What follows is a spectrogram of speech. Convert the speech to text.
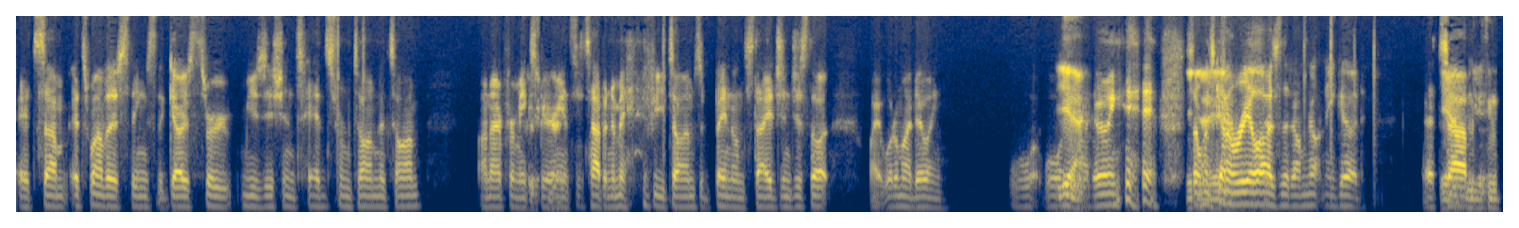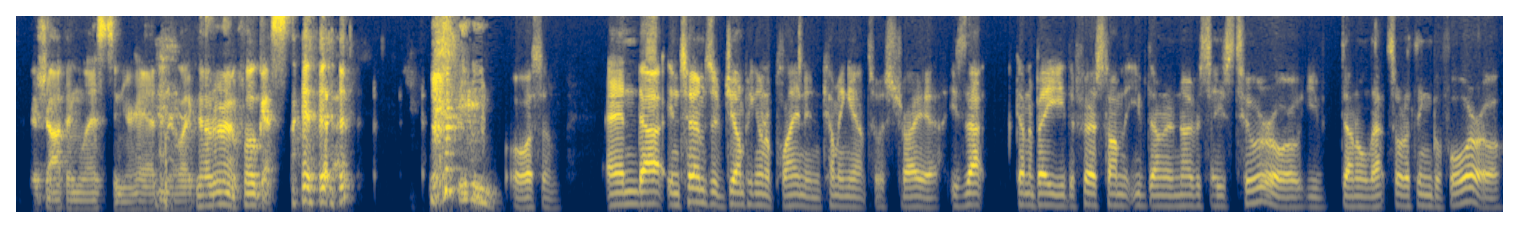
It's um it's one of those things that goes through musicians' heads from time to time. I know from experience it's happened to me a few times. I've been on stage and just thought, wait, what am I doing? What, what am I doing? Someone's yeah. going to realize that I'm not any good. It's yeah, um making a shopping list in your head, and you're like, no, no, no, focus. awesome. And uh, in terms of jumping on a plane and coming out to Australia, is that going to be the first time that you've done an overseas tour, or you've done all that sort of thing before, or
